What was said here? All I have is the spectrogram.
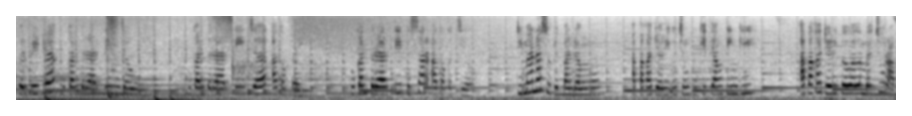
Berbeda bukan berarti menjauhi, bukan berarti jahat atau baik, bukan berarti besar atau kecil. Di mana sudut pandangmu? Apakah dari ujung bukit yang tinggi? Apakah dari bawah lembah curap?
